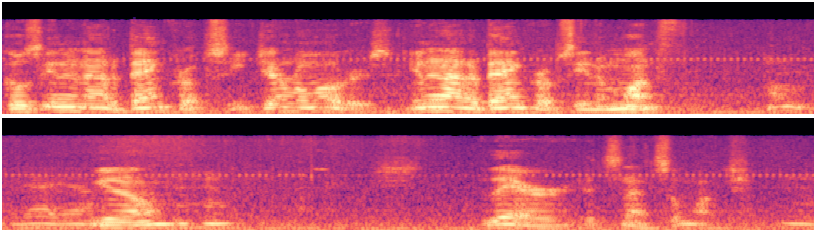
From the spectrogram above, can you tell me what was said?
goes in and out of bankruptcy. General Motors, in and out of bankruptcy in a month. Oh, yeah, yeah. You know, Mhm. there it's not so much. Mm.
